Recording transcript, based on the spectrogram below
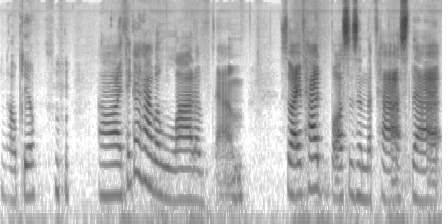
and helped you? Uh, I think I have a lot of them. So I've had bosses in the past that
